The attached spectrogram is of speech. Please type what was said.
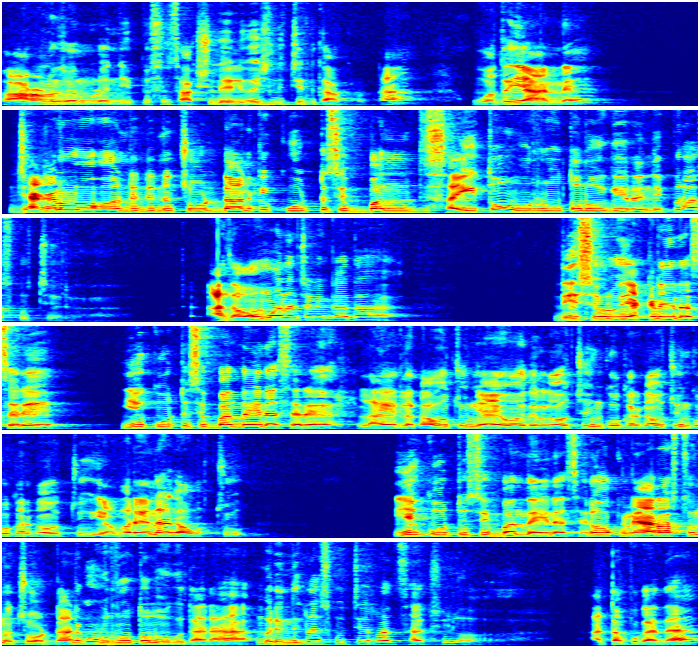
కారణ జన్ముడు అని చెప్పేసి సాక్షులు ఎలివేషన్ ఇచ్చింది కాకుండా ఉదయాన్నే జగన్మోహన్ రెడ్డిని చూడడానికి కోర్టు సిబ్బంది సైతం ఉర్రూతలోగారని చెప్పి రాసుకొచ్చారు. అది అవమానించడం కదా? దేశంలో ఎక్కడైనా సరే ఏ కోర్టు సిబ్బంది అయినా సరే లాయర్లు కావచ్చు న్యాయవాదులు కావచ్చు ఇంకొకరు కావచ్చు ఇంకొకరు కావచ్చు ఎవరైనా కావచ్చు ఏ కోర్టు సిబ్బంది అయినా సరే ఒక నేరస్తును చూడటానికి ఉర్రూతలు ఊగుతారా మరి ఎందుకు రాసుకొచ్చారు అది సాక్షిలో? అది తప్పు కదా?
